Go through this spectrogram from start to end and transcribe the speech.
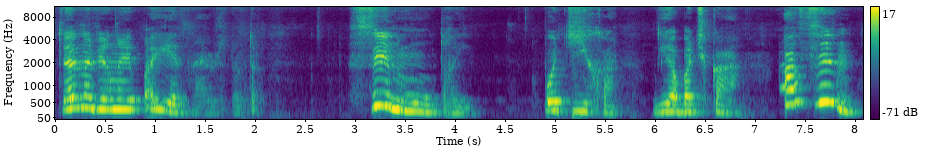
Це, наверное, полезное что-то. Сын мудрий, потіха для бачка, а син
